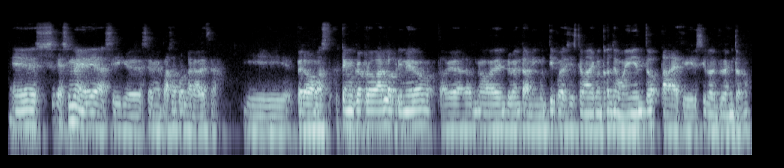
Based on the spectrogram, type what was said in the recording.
Es, es una idea, sí, que se me pasa por la cabeza. Y, pero vamos, tengo que probarlo primero. Todavía no he implementado ningún tipo de sistema de control de movimiento para decidir si lo implemento o no.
